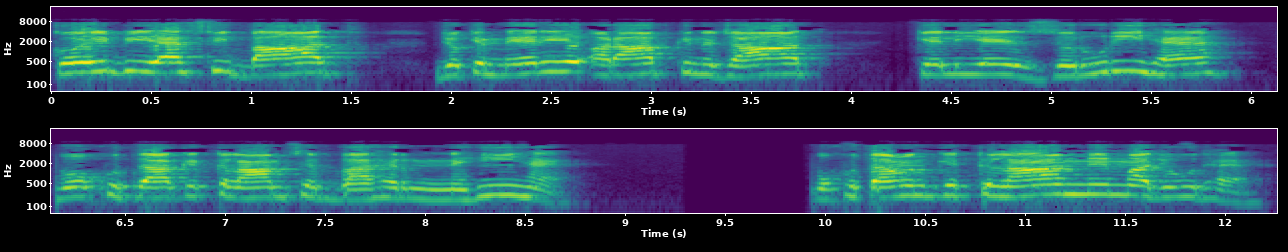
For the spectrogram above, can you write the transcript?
कोई भी ऐसी बात जो कि मेरी और आपकी निजात के लिए ज़रूरी है, वो खुदा के कलाम से बाहर नहीं है। वो खुदावन के कलाम में मौजूद है।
